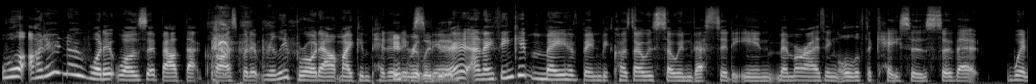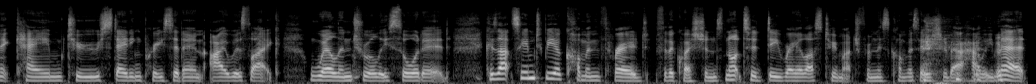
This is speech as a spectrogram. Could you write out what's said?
Well, I don't know what it was about that class, but it really brought out my competitive really did. spirit. And I think it may have been because I was so invested in memorizing all of the cases so that when it came to stating precedent, I was like well and truly sorted. Because that seemed to be a common thread for the questions, not to derail us too much from this conversation about how we met,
